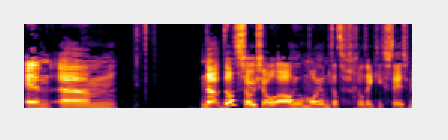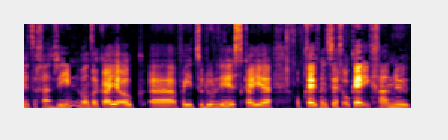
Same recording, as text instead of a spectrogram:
En um, nou, dat is sowieso al heel mooi om dat verschil denk ik steeds meer te gaan zien. Want dan kan je ook uh, van je to-do-list, kan je op een gegeven moment zeggen... Oké, ik ga nu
